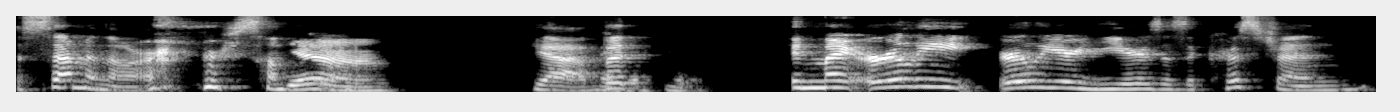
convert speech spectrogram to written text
a seminar or something yeah yeah but in my early earlier years as a christian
